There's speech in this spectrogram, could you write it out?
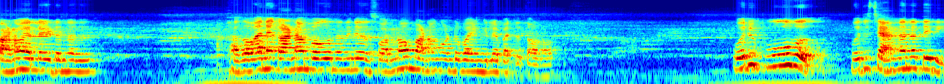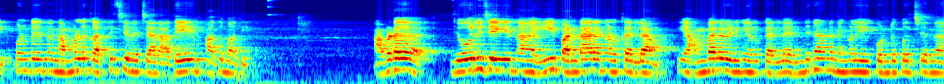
പണവും എല്ലാം ഇടുന്നത്? ഭഗവാനെ കാണാൻ പോകുന്നതിന് സ്വർണവും പണവും കൊണ്ടുപോയെങ്കിലേ പറ്റത്തുള്ളൂ. ഒരു പൂവ് ഒരു ചന്ദനത്തിരി കൊണ്ടുവന്ന് നമ്മൾ കത്തിച്ച് വെച്ചാൽ അതേ അത് മതി. അവിടെ ജോലി ചെയ്യുന്ന ഈ പണ്ടാരങ്ങൾക്കെല്ലാം ഈ അമ്പല വിഴികൾക്കെല്ലാം എന്തിനാണ് നിങ്ങൾ ഈ കൊണ്ടുകൊച്ചെന്ന്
